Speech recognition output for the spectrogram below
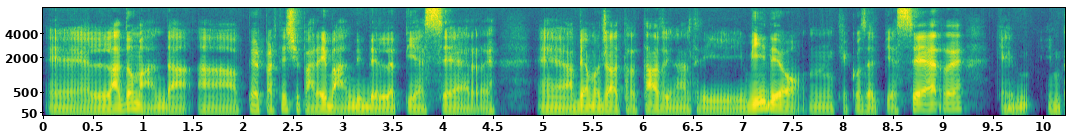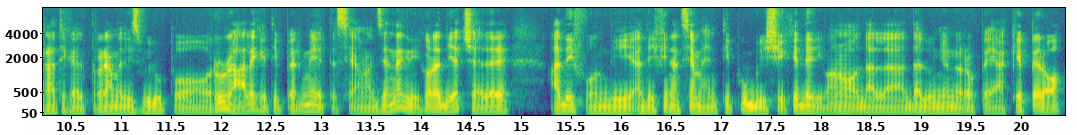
eh, la domanda uh, per partecipare ai bandi del PSR. Eh, abbiamo già trattato in altri video mh, mm, che cos'è il PSR, che in pratica è il programma di sviluppo rurale che ti permette, se hai un'azienda agricola, di accedere a dei fondi, a dei finanziamenti pubblici che derivano dal, dall'Unione Europea, che però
